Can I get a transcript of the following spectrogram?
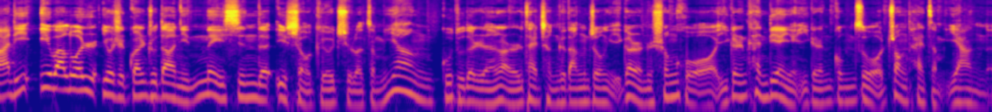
马迪《意外落日》又是关注到你内心的一首歌曲了。怎么样，孤独的人儿在乘客当中，一个人的生活，一个人看电影，一个人工作，状态怎么样呢？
